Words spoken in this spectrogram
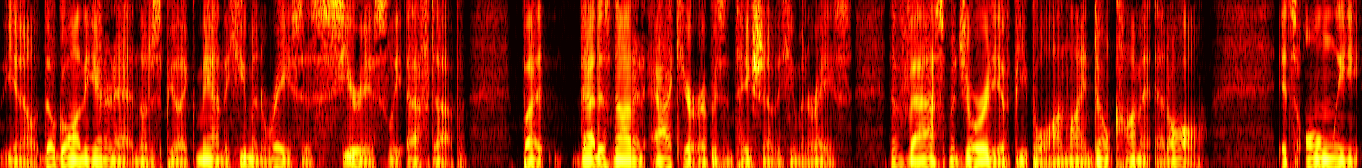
you know, they'll go on the internet and they'll just be like, man, the human race is seriously effed up. But that is not an accurate representation of the human race the vast majority of people online don't comment at all. It's only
